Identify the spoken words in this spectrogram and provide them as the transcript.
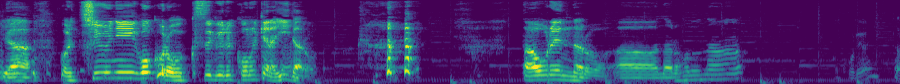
いや、これ中二心をくすぐるこのキャラいいだろ。倒れんだろう。あー、なるほどな。これはいった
